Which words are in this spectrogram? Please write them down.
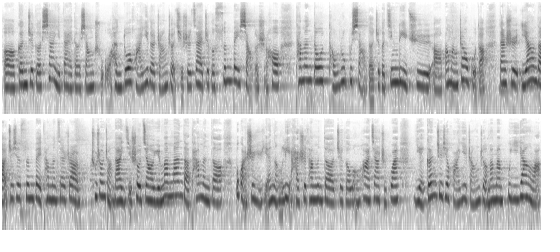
呃跟这个下一代的相处，很多华裔的长者，其实在这个孙辈小的时候，他们都投入不小的这个精力去呃帮忙照顾的。但是，一样的这些孙辈，他们在这儿。出生长大以及受教育，慢慢的，他们的不管是语言能力，还是他们的这个文化价值观，也跟这些华裔长者慢慢不一样了。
